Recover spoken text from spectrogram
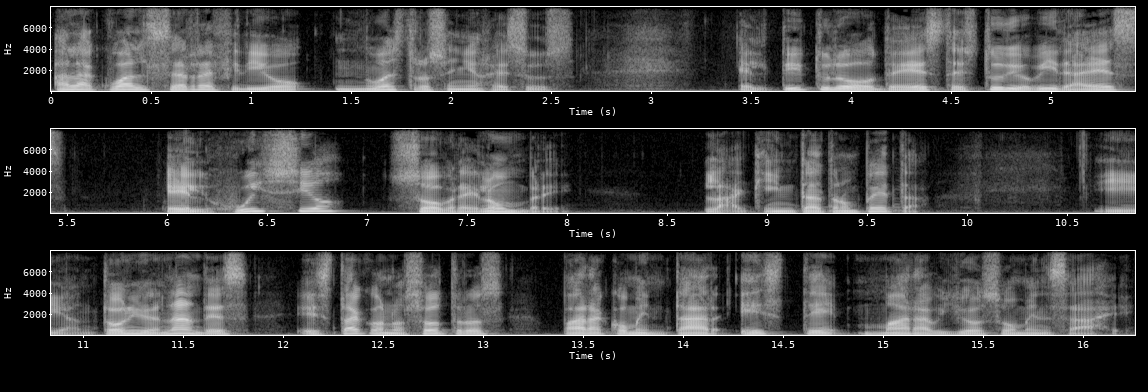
a la cual se refirió nuestro Señor Jesús. El título de este estudio Vida es El juicio sobre el hombre, la quinta trompeta. Y Antonio Hernández está con nosotros para comentar este maravilloso mensaje.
